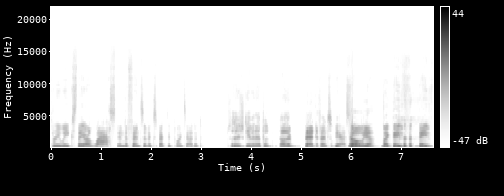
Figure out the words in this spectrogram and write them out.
three weeks, they are last in defensive expected points added. So they're just giving up a oh, they're bad defensively. Yeah. So, oh yeah, like they've they've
